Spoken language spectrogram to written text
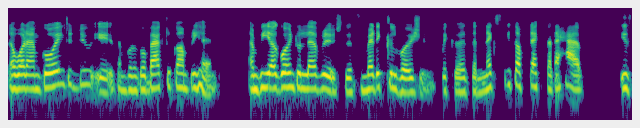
Now what I'm going to do is I'm going to go back to comprehend and we are going to leverage this medical version because the next piece of text that I have is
